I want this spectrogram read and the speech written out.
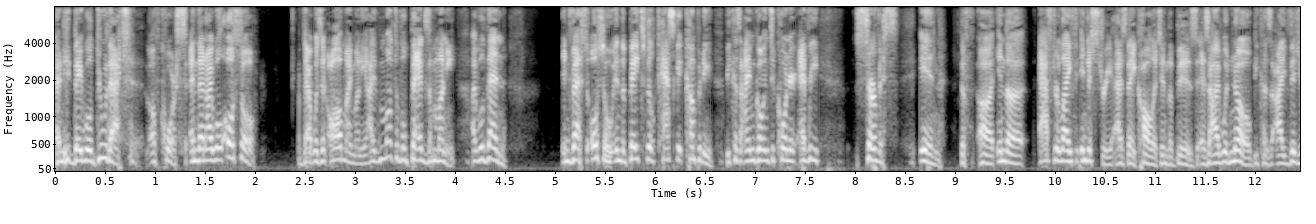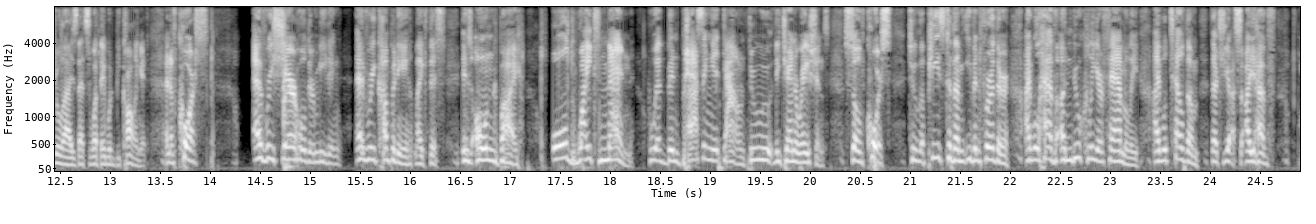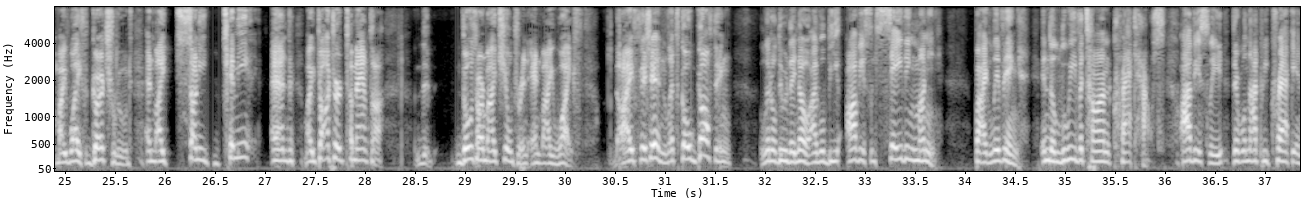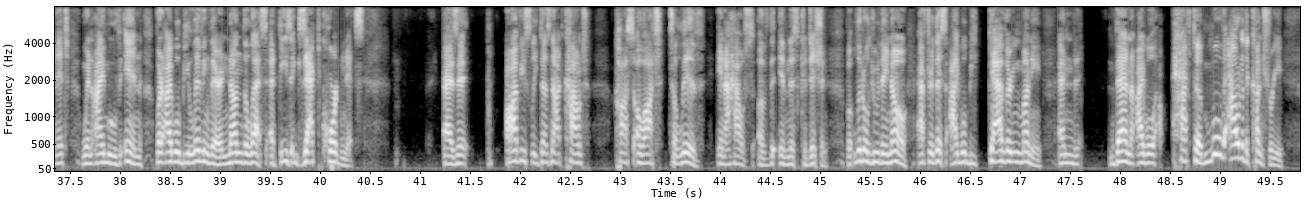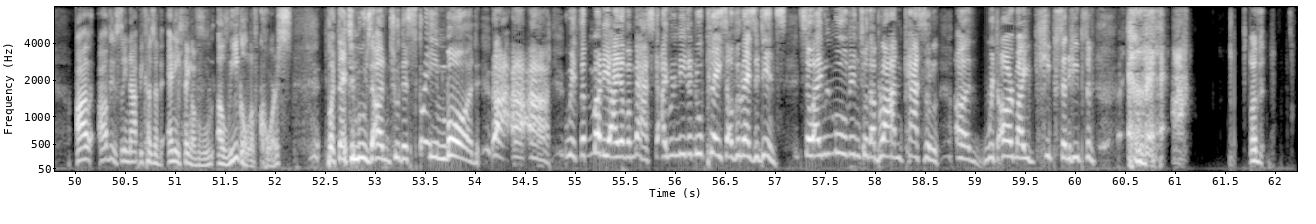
And they will do that, of course. And then I will also, that wasn't all my money. I have multiple bags of money. I will then invest also in the Batesville Casket Company because I'm going to corner every service in the uh, in the afterlife industry, as they call it in the biz, as I would know because I visualize that's what they would be calling it. And of course, every shareholder meeting, every company like this is owned by old white men who have been passing it down through the generations. So of course, to appease to them even further, I will have a nuclear family. I will tell them that yes, I have my wife Gertrude and my sonny Timmy and my daughter Tamantha. Those are my children and my wife. I fish in. Let's go golfing. Little do they know, I will be obviously saving money by living in the Louis Vuitton crack house. Obviously, there will not be crack in it when I move in, but I will be living there nonetheless at these exact coordinates. As it obviously does not count, cost a lot to live in a house of the, in this condition. But little do they know, after this, I will be gathering money, and then I will have to move out of the country. Obviously, not because of anything of illegal, of course, but that moves on to the scream board. Ah, ah, ah. With the money I have amassed, I will need a new place of residence. So I will move into the Blonde Castle uh, with all my heaps and heaps of of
